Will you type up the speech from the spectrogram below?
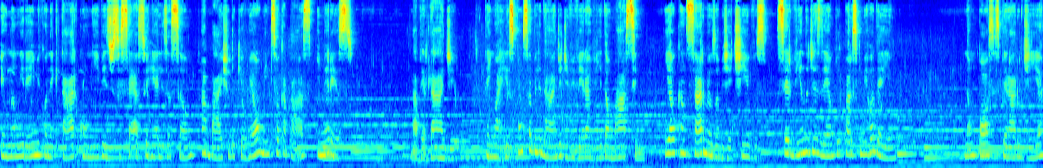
Eu não irei me conectar com níveis de sucesso e realização abaixo do que eu realmente sou capaz e mereço. Na verdade, tenho a responsabilidade de viver a vida ao máximo e alcançar meus objetivos servindo de exemplo para os que me rodeiam. Não posso esperar o dia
